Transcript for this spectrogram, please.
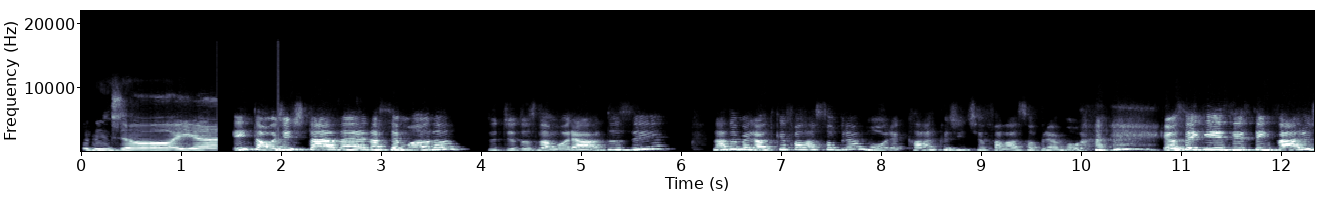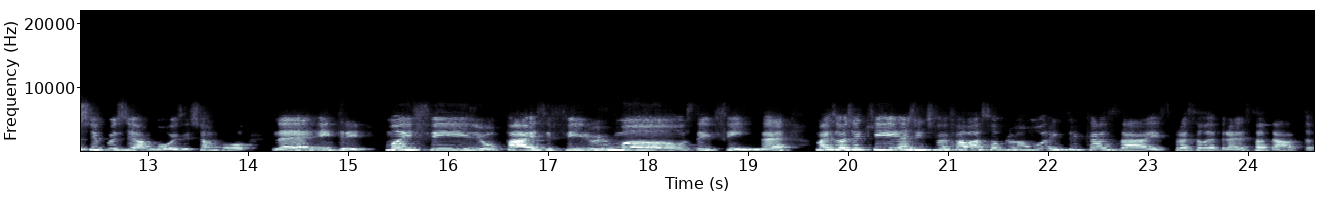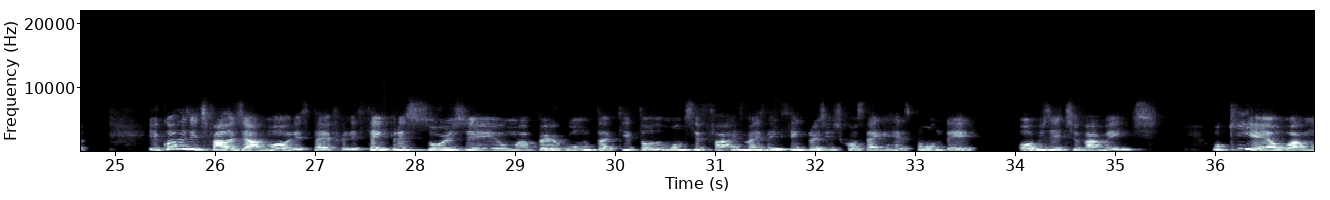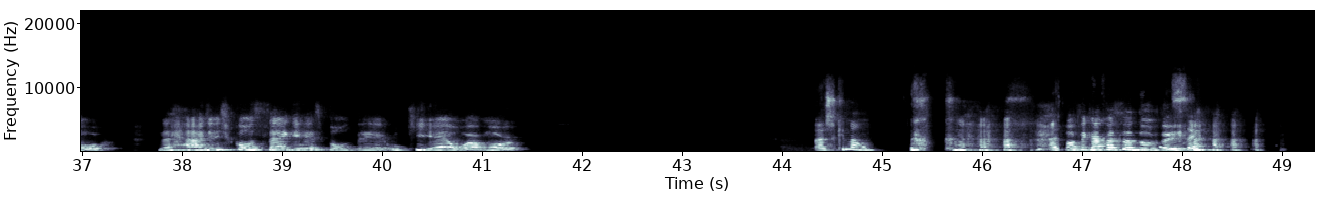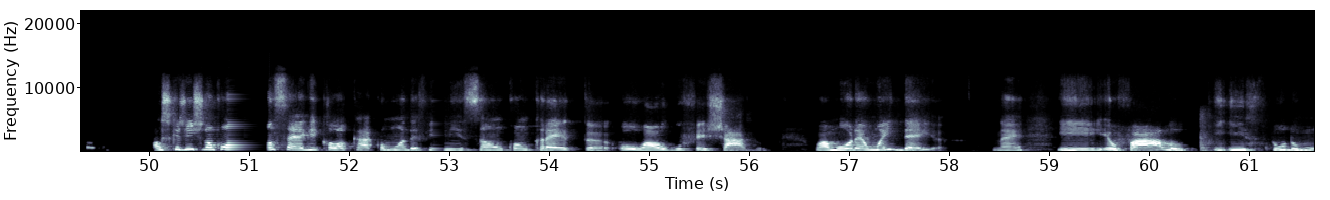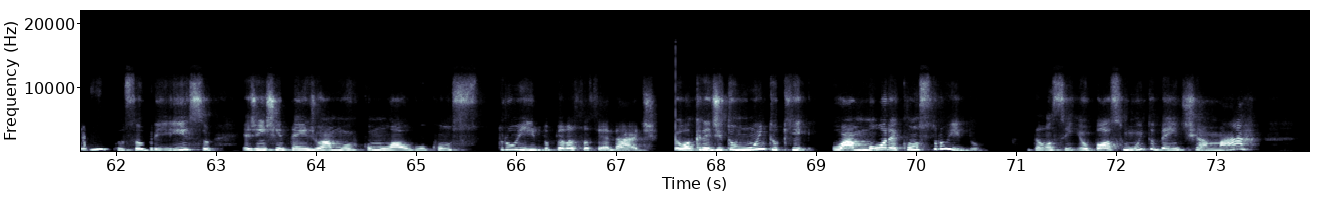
Tudo jóia. Então, a gente tá, né, na semana do Dia dos Namorados e nada melhor do que falar sobre amor. É claro que a gente ia falar sobre amor. Eu sei que existem vários tipos de amor. Existe amor, né, entre mãe e filho, pais e filho, irmãos, enfim, né? Mas hoje aqui a gente vai falar sobre o amor entre casais para celebrar essa data. E quando a gente fala de amor, Stephanie, sempre surge uma pergunta que todo mundo se faz, mas nem sempre a gente consegue responder objetivamente. O que é o amor? Né? A gente consegue responder o que é o amor? Acho que não. Vou ficar com essa dúvida aí. Acho que a gente não consegue colocar como uma definição concreta ou algo fechado. O amor é uma ideia, né? E eu falo e, e estudo muito sobre isso, a gente entende o amor como algo construído pela sociedade. Eu acredito muito que o amor é construído. Então, assim, eu posso muito bem te amar,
